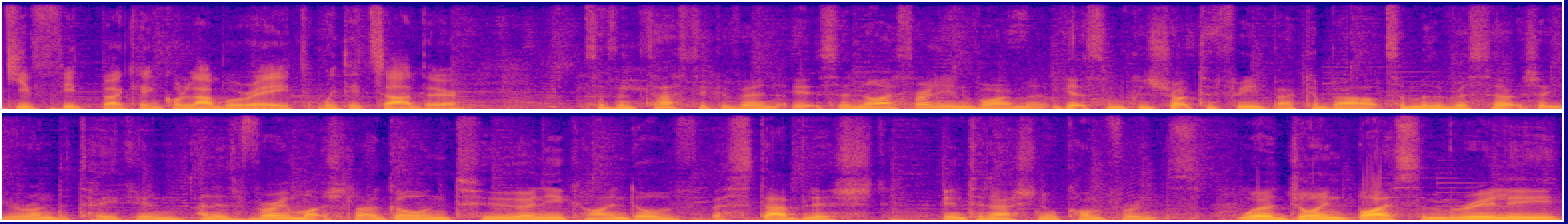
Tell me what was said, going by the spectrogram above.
give feedback and collaborate with each other. It's a fantastic event. It's a nice friendly environment. You get some constructive feedback about some of the research that you're undertaking and it's very much like going to any kind of established international conference. We're joined by some really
